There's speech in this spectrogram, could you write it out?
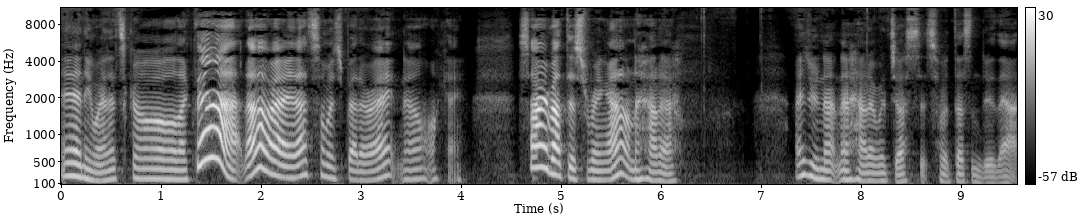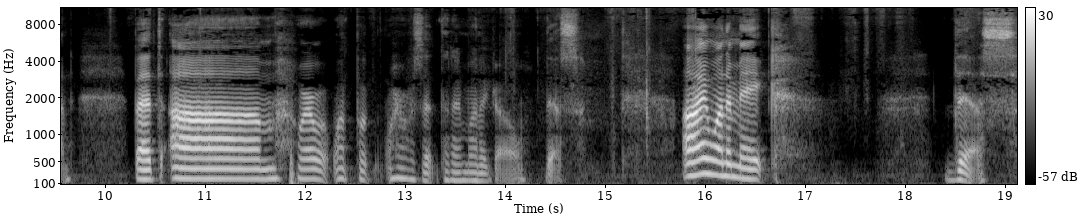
Anyway, let's go like that. All right, that's so much better, right? No? Okay. Sorry about this ring. I don't know how to, I do not know how to adjust it so it doesn't do that. But um, where what book? Where was it that I want to go? This. I want to make this.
